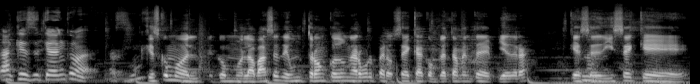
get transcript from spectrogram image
Ah, que se quedan como así. que es como, el, como la base de un tronco de un árbol pero seca, completamente de piedra, que se dice que,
